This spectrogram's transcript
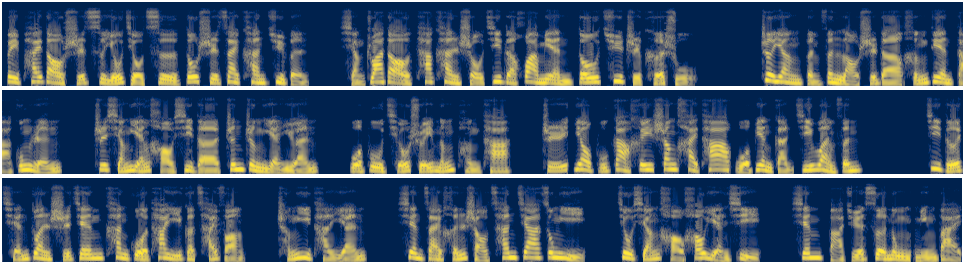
被拍到十次有九次都是在看剧本，想抓到他看手机的画面都屈指可数。这样本分老实的横店打工人，只想演好戏的真正演员，我不求谁能捧他。只要不尬黑伤害他，我便感激万分。记得前段时间看过他一个采访，诚意坦言，现在很少参加综艺，就想好好演戏，先把角色弄明白。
